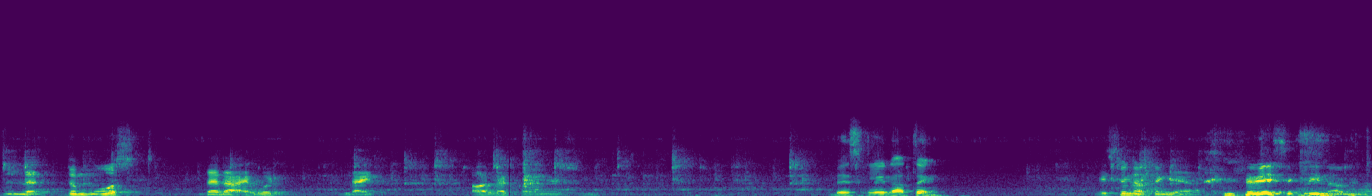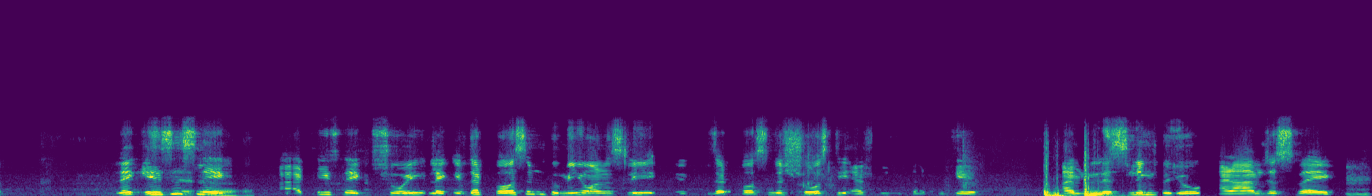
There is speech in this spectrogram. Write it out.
the, the most that I would like out of that conversation. basically nothing Basically nothing, yeah. Basically not much. like is this Yeah. like at least like showing like if that person to me honestly if that person just shows the effort that okay i'm listening to you and i'm just like Mm,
